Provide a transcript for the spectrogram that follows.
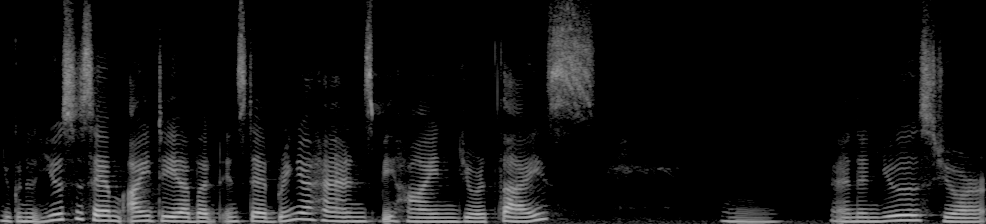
You're to use the same idea, but instead bring your hands behind your thighs. Mm. And then use your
